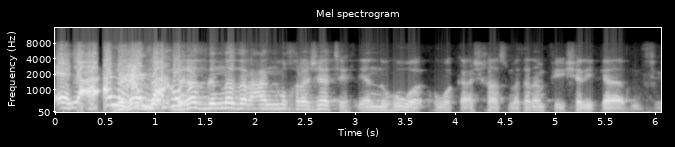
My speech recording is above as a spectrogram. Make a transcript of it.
لا أنا بغض, هلأ بغض النظر عن مخرجاته لأنه هو هو كأشخاص مثلا في شركه في,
